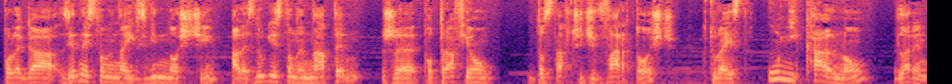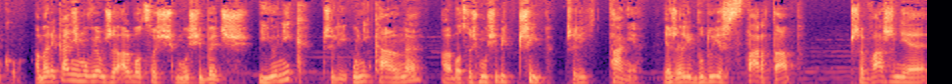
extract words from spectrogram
polega z jednej strony na ich zwinności, ale z drugiej strony na tym, że potrafią dostarczyć wartość, która jest unikalną dla rynku. Amerykanie mówią, że albo coś musi być unique, czyli unikalne, albo coś musi być cheap, czyli tanie. Jeżeli budujesz startup, przeważnie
